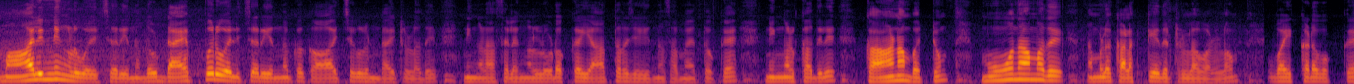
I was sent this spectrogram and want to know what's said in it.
മാലിന്യങ്ങൾ വലിച്ചെറിയുന്നതും ഡയപ്പർ വലിച്ചെറിയുന്നൊക്കെ കാഴ്ചകൾ ഉണ്ടായിട്ടുള്ളത്. നിങ്ങൾ ആ സ്ഥലങ്ങളിലൂടെയൊക്കെ യാത്ര ചെയ്യുന്ന സമയത്തൊക്കെ നിങ്ങൾക്കതിൽ കാണാൻ പറ്റും. മൂന്നാമത് നമ്മൾ കളക്ട് ചെയ്തിട്ടുള്ള വെള്ളം വൈക്കടവൊക്കെ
